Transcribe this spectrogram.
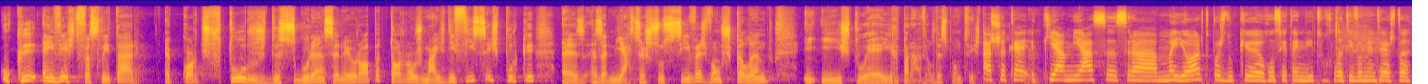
o que, em vez de facilitar acordos futuros de segurança na Europa tornam-os mais difíceis porque as, as, ameaças sucessivas vão escalando e, e, isto é irreparável desse ponto de vista. Acha que, que a ameaça será maior depois do que a Rússia tem dito relativamente a esta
